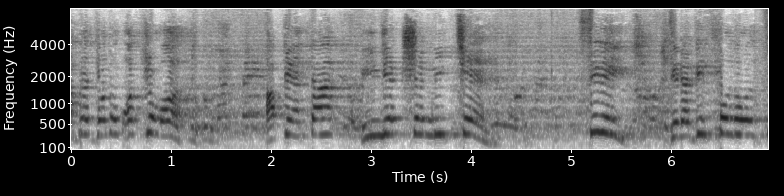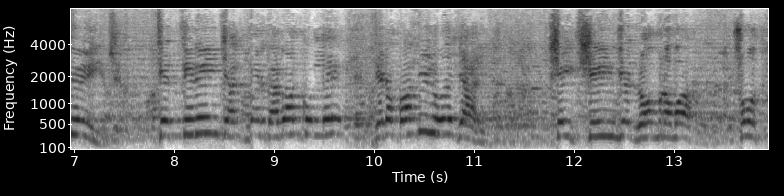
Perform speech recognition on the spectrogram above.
আপনার যত বজ্রবধ আপনি একটা ইঞ্জেকশন নিচ্ছেন সিরিজ যেটা ডিসপোজেবল সিরিঞ্জ যে সিরিঞ্জ একবার ব্যবহার করলে যেটা বাতিল হয়ে যায়, সেই সিরিঞ্জের রমরমা সমস্ত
